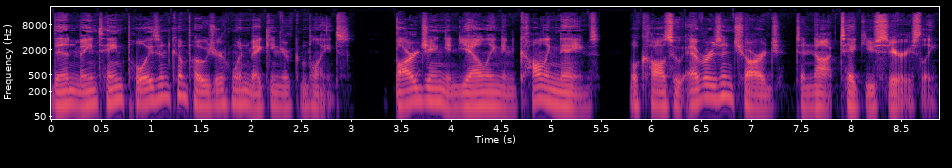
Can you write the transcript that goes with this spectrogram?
Then maintain poise and composure when making your complaints. Barging and yelling and calling names will cause whoever is in charge to not take you seriously.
